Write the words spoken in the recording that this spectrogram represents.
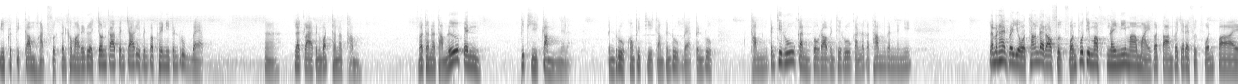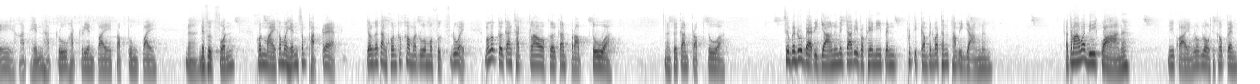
มีพฤติกรรมหัดฝึกกันเข้ามาเรื่อยๆ จนกลายเป็นจารีตเป็นประเพณีเป็นรูปแบบและกลายเป็นวัฒนธรรม วัฒนธรรมหรือเป็นพิธีกรรมนี่แหละเป็นรูปของพิธีกรรม เป็นรูปแบบเป็นรูปทำเป็นที่รู้กัน พวกเราเป็นที่รู้กันแล้วก็ทำกันอย่างนี้ แล้วมันให้ประโยชน์ทั้งได้เราฝึกฝนผู้ที่มาในนี้มาใหม่ก็ตาม ก็จะได้ฝึกฝนไป หัดเห็นหัดรู้หัดเรียนไป ปรับปรุงไปนะได้ฝึกฝน คนใหม่เข้ามาเห็นสัมผัสแรก จนกระทั่งคนเขาเข้ามารวมมาฝึกด้วย มันก็เกิดการขัดเกลาเกิดการปรับตัวนะเกิดการปรับตัว ซึ่งเป็นรูปแบบอีกอย่างหนึ่งเป็นจารีประเพณีเป็นพฤติกรรมเป็นวัฒนธรรมอีกอย่างหนึ่งอาตมาว่าดีกว่านะดีกว่าอย่างโลกโลกที่เขาเป็น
